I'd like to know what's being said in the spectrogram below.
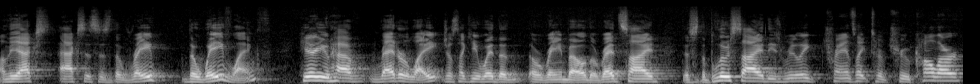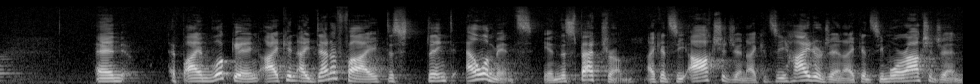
On the x-axis is the, the wavelength. Here you have red or light, just like you would the, a rainbow. The red side, this is the blue side. These really translate to true color. And if I'm looking, I can identify distinct elements in the spectrum. I can see oxygen, I can see hydrogen, I can see more oxygen,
